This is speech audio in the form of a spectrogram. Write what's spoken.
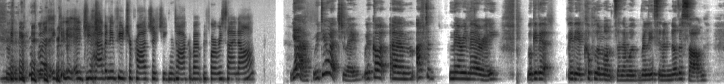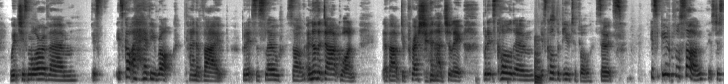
well, can you, do you have any future projects you can talk about before we sign off? Yeah, we do actually. We've got um after Mary Mary, we'll give it maybe a couple of months and then we're releasing another song, which is more of um it's it's got a heavy rock kind of vibe, but it's a slow song. Another dark one about depression actually. But it's called um it's called The Beautiful. So it's it's a beautiful song. It's just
